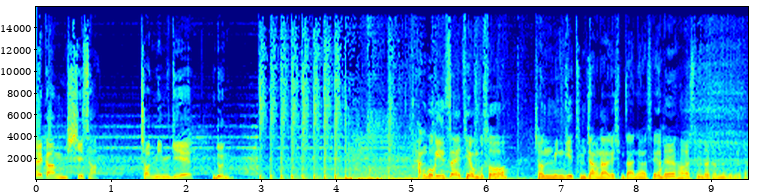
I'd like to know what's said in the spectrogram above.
최강 시사 전민기의 눈. 한국 인사이트 연구소 전민기 팀장 나와 계십니다. 안녕하세요. 네, 반갑습니다. 전민기입니다.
